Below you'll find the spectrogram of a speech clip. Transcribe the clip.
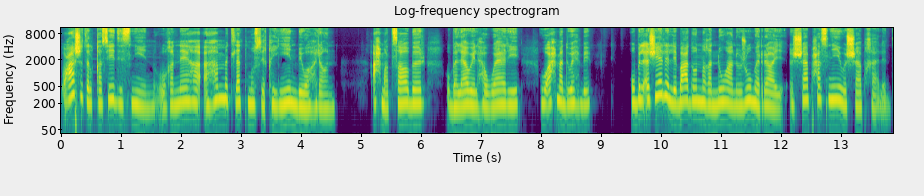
وعاشت القصيدة سنين وغناها أهم ثلاث موسيقيين بوهران أحمد صابر وبلاوي الهواري وأحمد وهبي. وبالأجيال اللي بعدهم غنوها نجوم الرأي الشاب حسني والشاب خالد.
